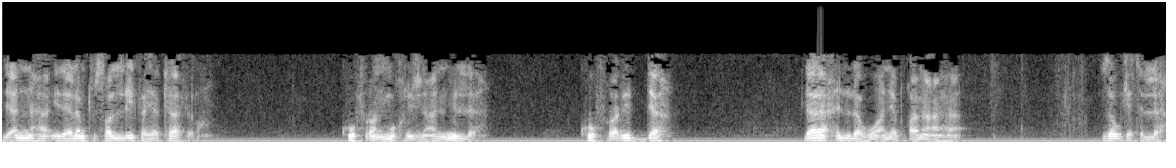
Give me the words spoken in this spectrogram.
لأنها إذا لم تصلي فهي كافرة. كفرا مخرجا عن الملة. كفر ردة لا يحل له أن يبقى معها زوجة له.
